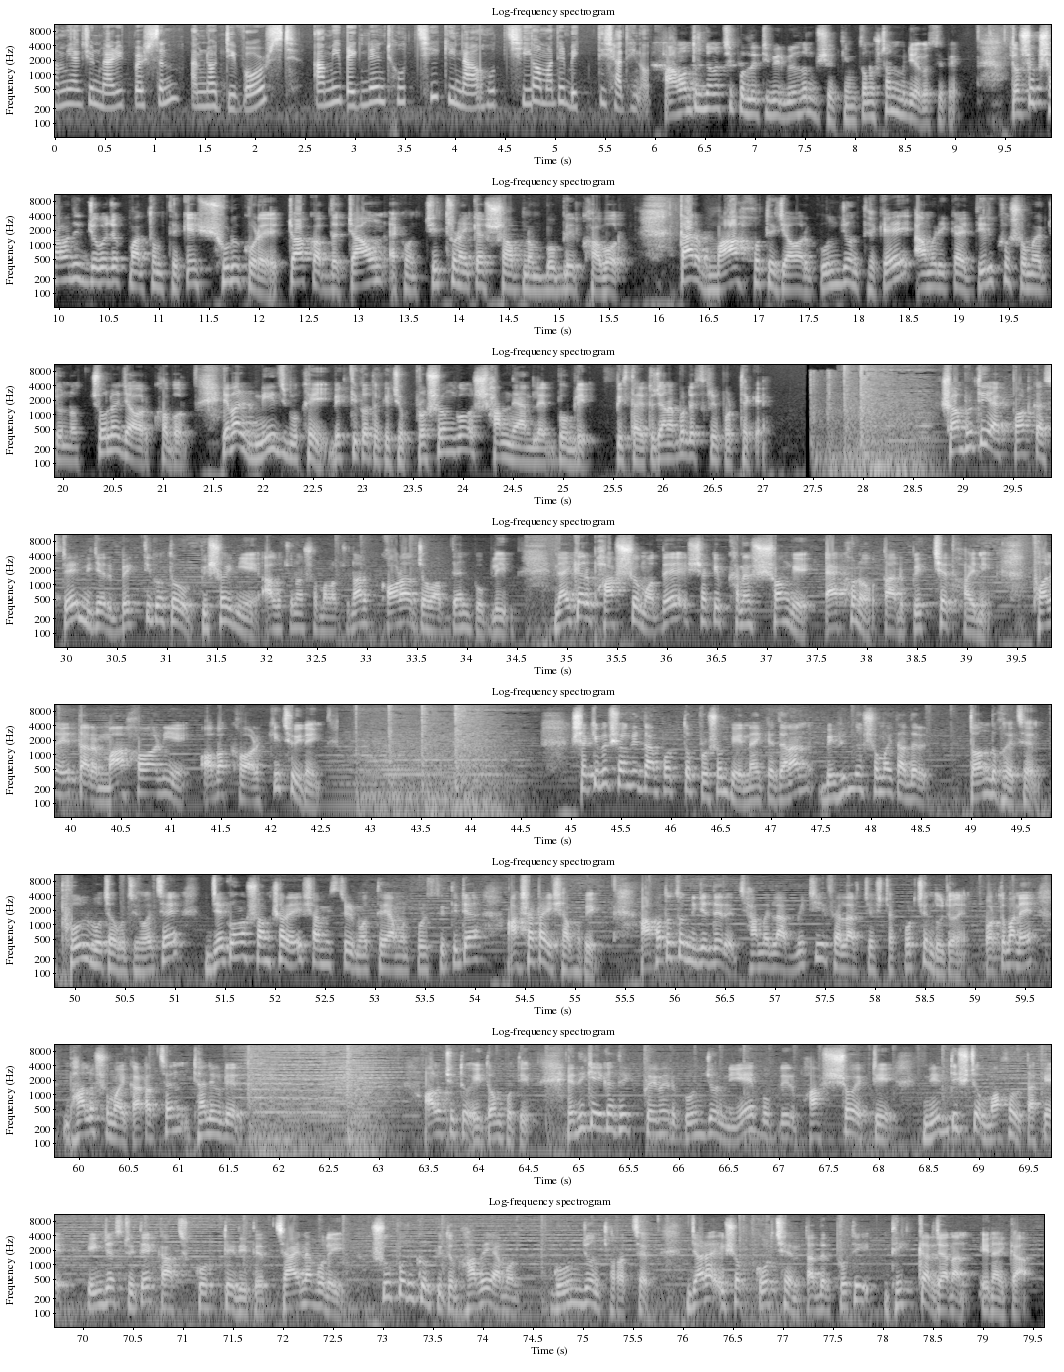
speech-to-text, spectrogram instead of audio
আমি একজন married person I am not divorced আমি প্রেগনেন্ট হচ্ছি কি না হচ্ছি আমাদের ব্যক্তি স্বাধীনতা। আমন্ত্রণ জানাচ্ছি পল্লী টিভির বিনোদন বিষয়ক নিয়মিত অনুষ্ঠান মিডিয়া গসিপে দর্শক, সামাজিক যোগাযোগ মাধ্যম থেকে শুরু করে টক অফ দ্য টাউন এখন চিত্রনায়িকা শবনম বুবলির খবর। তার মা হতে যাওয়ার গুঞ্জন থেকে আমেরিকায় দীর্ঘ সময়ের জন্য চলে যাওয়ার খবর। এবার নিজ মুখেই ব্যক্তিগত কিছু প্রসঙ্গ সামনে আনলেন বুবলি। বিস্তারিত জানাব ডেস্ক রিপোর্ট থেকে। সম্প্রতি এক পডকাস্টে নিজের ব্যক্তিগত বিষয় নিয়ে আলোচনা সমালোচনার কড়া জবাব দেন বুবলি। নায়িকার ভাষ্য মতে, শাকিব খানের সঙ্গে এখনও তার বিচ্ছেদ হয়নি। ফলে তার মা হওয়া নিয়ে অবাক হওয়ার কিছুই নেই। শাকিবের সঙ্গে দাম্পত্য প্রসঙ্গে নায়িকা জানান, বিভিন্ন সময় তাদের দ্বন্দ্ব হয়েছে, ভুল বোঝাবুঝি হয়েছে যে কোনো সংসারে স্বামী স্ত্রীর মধ্যে এমন পরিস্থিতিটা আসাটাই স্বাভাবিক। আপাতত নিজেদের ঝামেলা মিটিয়ে ফেলার চেষ্টা করছেন দুজনে। বর্তমানে ভালো সময় কাটাচ্ছেন ঢালিউডের আলোচিত এই দম্পতি। এদিকে একাধিক প্রেমের গুঞ্জন নিয়ে বুবলির ভাষ্য, একটি নির্দিষ্ট মহল তাকে ইন্ডাস্ট্রিতে কাজ করতে দিতে চায় না বলেই সুপরিকল্পিতভাবে এমন গুঞ্জন ছড়াচ্ছেন। যারা এসব করছেন তাদের প্রতি ধিক্কার জানান এনায়িকা নায়িকা।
